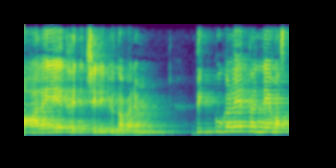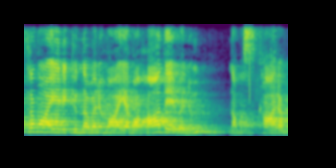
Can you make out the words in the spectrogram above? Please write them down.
മാലയെ ധരിച്ചിരിക്കുന്നവനും ദിക്കുകളെ തന്നെ വസ്ത്രമായിരിക്കുന്നവനുമായ മഹാദേവനും നമസ്കാരം.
